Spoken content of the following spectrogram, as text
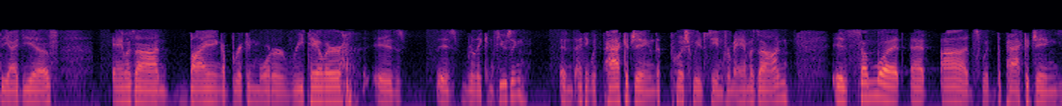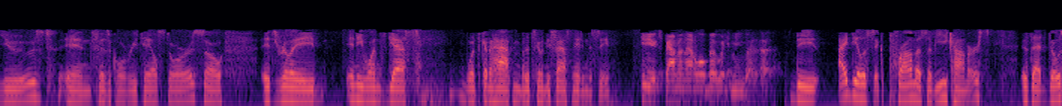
the idea of Amazon buying a brick and mortar retailer is is really confusing. And I think with packaging, the push we've seen from Amazon is somewhat at odds with the packaging used in physical retail stores. So it's really anyone's guess what's going to happen, but it's going to be fascinating to see. Can you expound on that a little bit? What do you mean by that? The idealistic promise of e commerce is that those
